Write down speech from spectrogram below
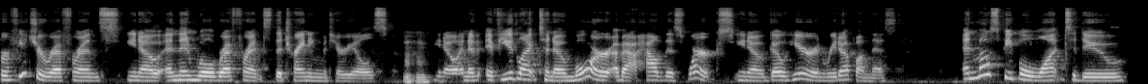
for future reference, you know, and then we'll reference the training materials, Mhm. you know, and if, if you'd like to know more about how this works, you know, go here and read up on this. And most people want to do,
